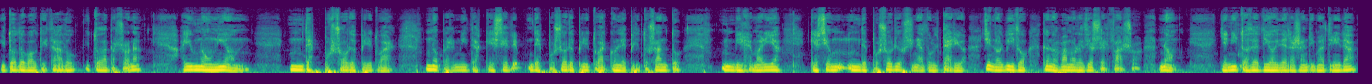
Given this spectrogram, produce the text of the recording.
y todo bautizado y toda persona, hay una unión un desposorio espiritual. No permitas que ese desposorio espiritual con el Espíritu Santo, Virgen María, que sea un, desposorio sin adulterio, sin olvido que nos vamos a Dios ser falsos. No, llenitos de Dios y de la Santísima Trinidad,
